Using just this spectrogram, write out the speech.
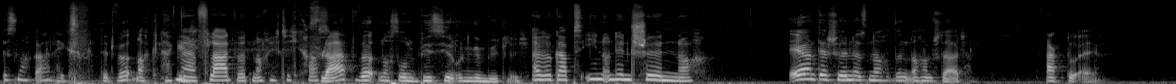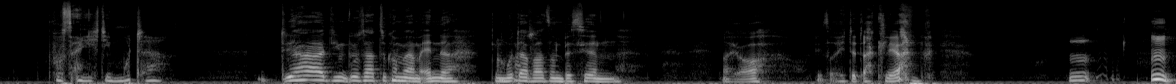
ist noch gar nichts. Das wird noch knackig. Na, Flat wird noch richtig krass. Flat wird noch so ein bisschen ungemütlich. Also gab es ihn und den Schönen noch. Er und der Schöne ist noch, sind noch am Start. Aktuell. Wo ist eigentlich die Mutter? Ja, die, du sagst, so kommen wir am Ende. Die Oh Mutter Gott. war so ein bisschen, naja, wie soll ich das erklären? Mm, mm.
